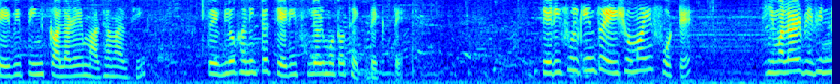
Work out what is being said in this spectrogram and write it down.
বেবি পিঙ্ক কালারের মাঝামাঝি। তো এগুলো খানিকটা চেরি ফুলের মতো দেখতে। চেরি ফুল কিন্তু এই সময় ফোটে। হিমালয়ের বিভিন্ন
